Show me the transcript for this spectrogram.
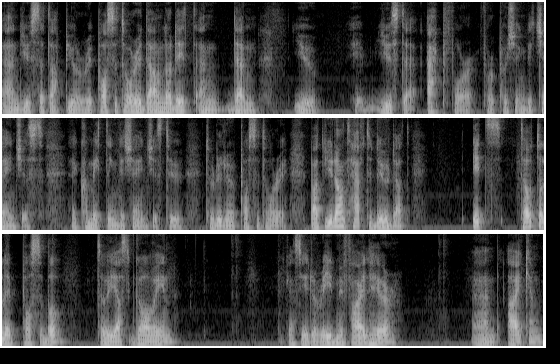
and you set up your repository, download it, and then you use the app for for pushing the changes, uh, committing the changes to to the repository. But you don't have to do that. It's totally possible to just go in. You can see the README file here, and I can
